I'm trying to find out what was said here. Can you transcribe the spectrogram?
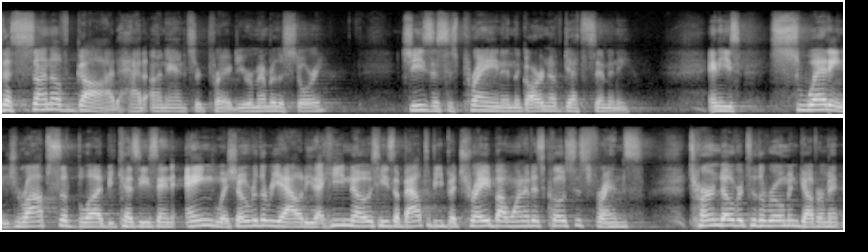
The Son of God had unanswered prayer. Do you remember the story? Jesus is praying in the Garden of Gethsemane, and he's sweating drops of blood because he's in anguish over the reality that he knows he's about to be betrayed by one of his closest friends, turned over to the Roman government,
